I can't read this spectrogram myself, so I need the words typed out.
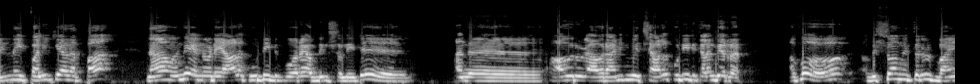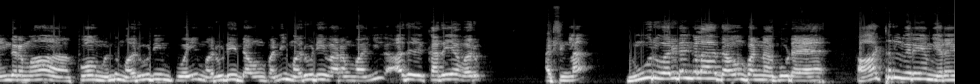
என்னை பழிக்காதப்பா. நான் வந்து என்னுடைய ஆளை கூட்டிட்டு போறேன் அப்படின்னு சொல்லிட்டு அந்த அவரோட அவர் அனுப்பி வச்ச ஆளை கூட்டிட்டு கிளம்பிடுறாரு. அப்போ விஸ்வாமித்திரர் பயங்கரமா கோபம் வந்து மறுபடியும் போய் மறுபடியும் தவம் பண்ணி மறுபடியும் வரம் வாங்கி அது கதையா வரும். ஆச்சுங்களா? நூறு வருடங்களா தவம் பண்ணா கூட ஆற்றல் விரயம் இறை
